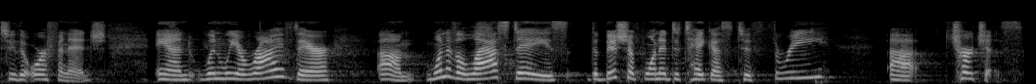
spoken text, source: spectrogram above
to the orphanage. And when we arrived there, um, one of the last days, the bishop wanted to take us to three uh, churches,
